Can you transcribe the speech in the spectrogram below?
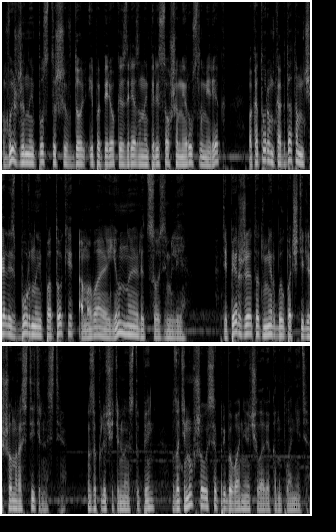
выжженные пустоши вдоль и поперек изрезанной пересохшими руслами рек, по которым когда-то мчались бурные потоки, омывая юное лицо земли. Теперь же этот мир был почти лишен растительности, заключительная ступень затянувшегося пребывания человека на планете.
